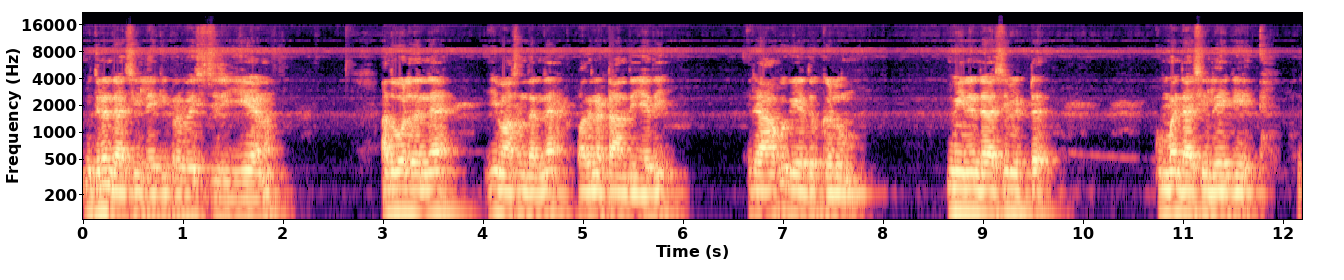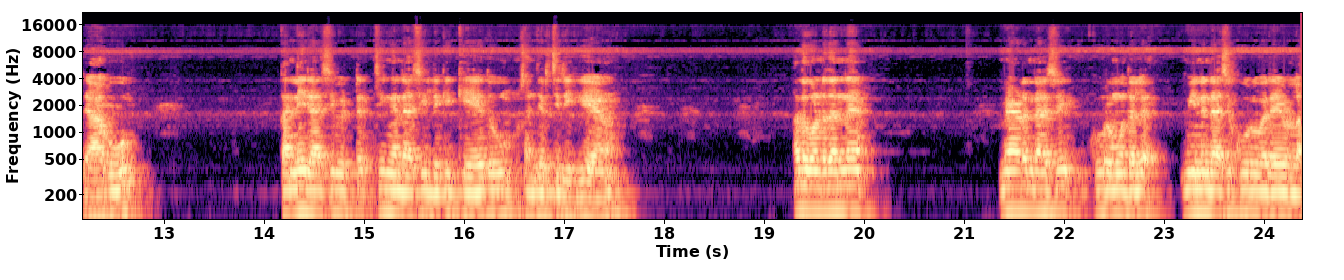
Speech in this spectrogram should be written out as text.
മിഥുനൻ രാശിയിലേക്ക് പ്രവേശിച്ചിരിക്കുകയാണ്. അതുപോലെ തന്നെ ഈ മാസം തന്നെ പതിനെട്ടാം തീയതി രാഹുകേതുക്കളും മീനൻ രാശി വിട്ട് കുംഭൻ രാശിയിലേക്ക് രാഹുവും കന്നി രാശി വിട്ട് ചിങ്ങൻ രാശിയിലേക്ക് കേതുവും സഞ്ചരിച്ചിരിക്കുകയാണ്. അതുകൊണ്ട് തന്നെ മേടൻ രാശി കൂറ് മുതൽ മീനൻ രാശി കൂറ് വരെയുള്ള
